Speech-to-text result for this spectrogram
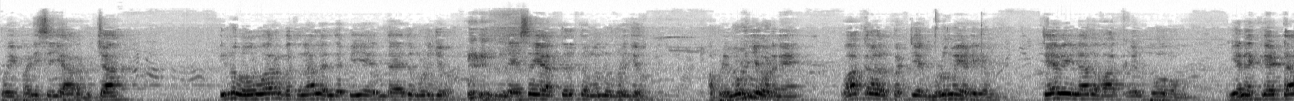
போய் பணி செய்ய ஆரம்பிச்சா இன்னும் ஒரு வாரம் பத்து நாள் இந்த பி இந்த இது முடிஞ்சிடும் இந்த எஸ்ஐஆர் திருத்தம் வந்து முடிஞ்சிடும் அப்படி முடிஞ்ச உடனே வாக்காளர் பட்டியல் முழுமையடையும். தேவையில்லாத வாக்குகள் போகும். என கேட்டா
